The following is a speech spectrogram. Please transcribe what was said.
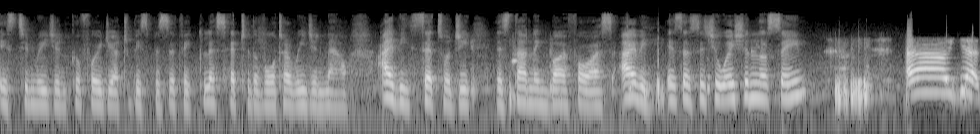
eastern region, Koforidua to be specific. Let's head to the Volta region now. Ivy Setordji is standing by for us. Ivy, is the situation the same? Uh, yes,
